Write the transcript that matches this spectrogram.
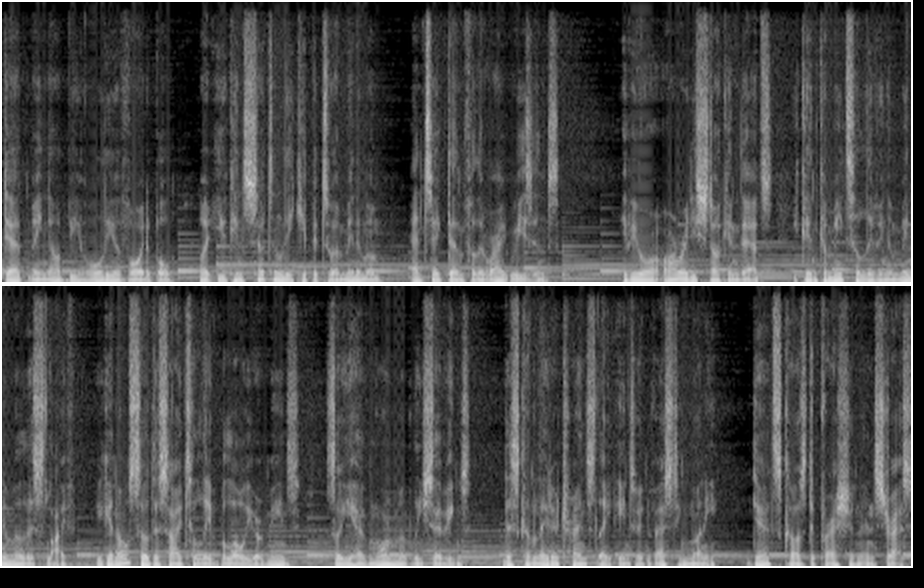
Debt may not be wholly avoidable, but you can certainly keep it to a minimum and take them for the right reasons. If you are already stuck in debts, you can commit to living a minimalist life. You can also decide to live below your means, so you have more monthly savings. This can later translate into investing money Debts cause depression and stress,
